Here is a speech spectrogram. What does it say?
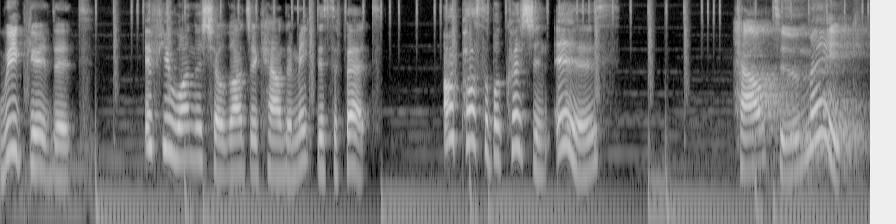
We get it. If you want to show logic how to make this effect, our possible question is how to make.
